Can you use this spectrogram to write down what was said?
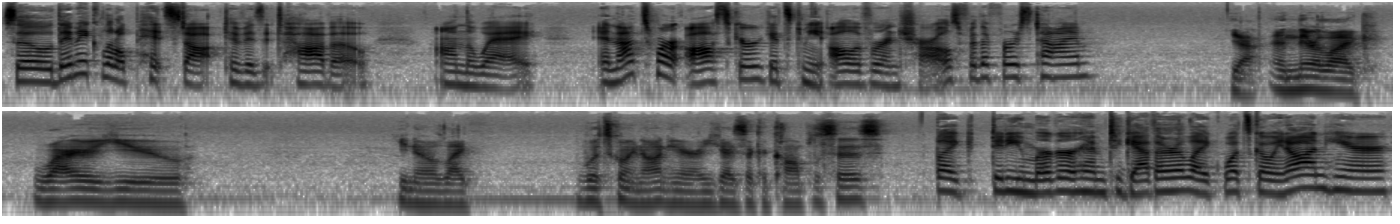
So they make a little pit stop to visit Tavo on the way. And that's where Oscar gets to meet Oliver and Charles for the first time. Yeah. And they're like, why are you, you know, like, what's going on here? Are you guys like accomplices? like did you murder him together? Like what's going on here?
